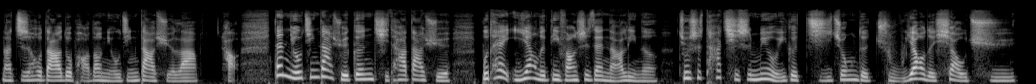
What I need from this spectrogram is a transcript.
那之后大家都跑到牛津大学啦。好，但牛津大学跟其他大学不太一样的地方是在哪里呢？就是它其实没有一个集中的主要的校区，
